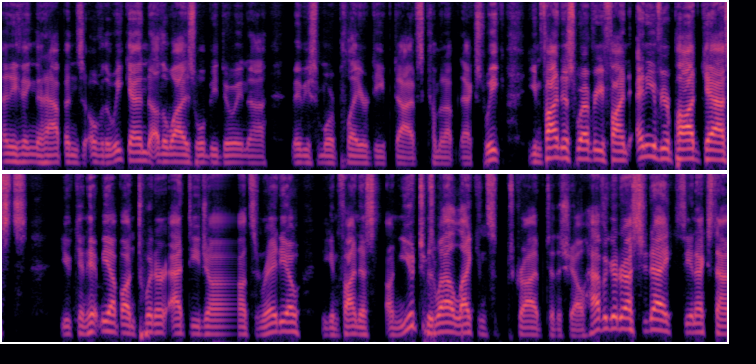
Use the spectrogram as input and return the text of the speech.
anything that happens over the weekend. Otherwise, we'll be doing uh, maybe some more player deep dives coming up next week. You can find us wherever you find any of your podcasts. You can hit me up on Twitter at D Johnson Radio. You can find us on YouTube as well. Like and subscribe to the show. Have a good rest of your day. See you next time.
